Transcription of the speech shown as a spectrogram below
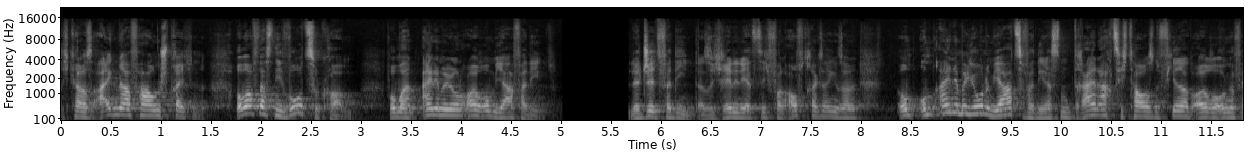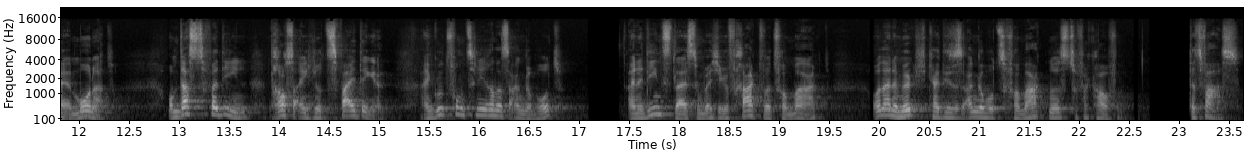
ich kann aus eigener Erfahrung sprechen, um auf das Niveau zu kommen, wo man eine Million Euro im Jahr verdient. Legit verdient. Also ich rede jetzt nicht von Auftragseinkommen, sondern um, um eine Million im Jahr zu verdienen, das sind 83.400 Euro ungefähr im Monat. Um das zu verdienen, brauchst du eigentlich nur zwei Dinge. Ein gut funktionierendes Angebot eine Dienstleistung, welche gefragt wird vom Markt und eine Möglichkeit, dieses Angebot zu vermarkten und es zu verkaufen. Das war's.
